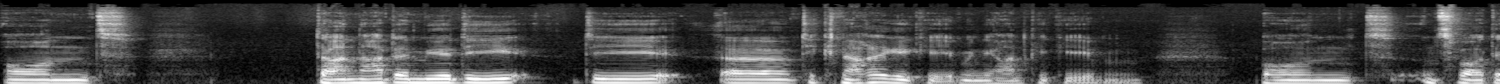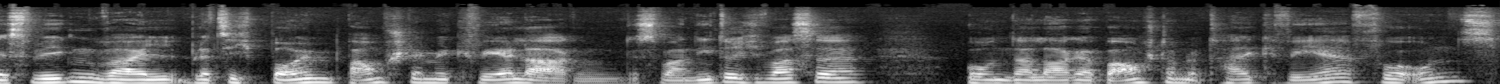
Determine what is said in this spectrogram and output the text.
Und dann hat er mir die, die, äh, die Knarre gegeben, in die Hand gegeben. Und, und zwar deswegen, weil plötzlich Baum, Baumstämme quer lagen. Das war Niedrigwasser und da lag ein Baumstamm total quer vor uns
